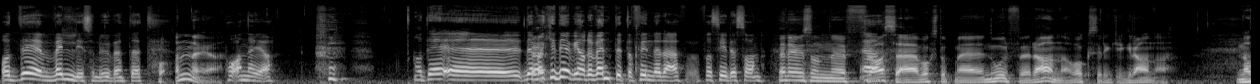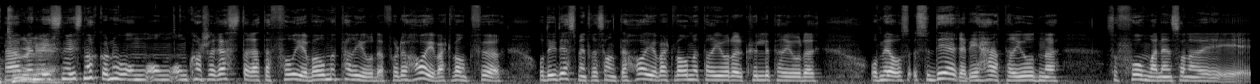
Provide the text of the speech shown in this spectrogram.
Og det er veldig sånn uventet på Andøya på Andøya. Og det, eh, det var ikke det vi hadde ventet å finne der, for å si det sånn. Det er jo en sånn eh, frase jeg vokste opp med. Nord for Rana vokser ikke grana. Naturlig. Ja, men vi, vi snakker nå om, om, om kanskje rester etter forrige varmeperiode, for det har jo vært varmt før. Og det er jo det som er interessant. Det har jo vært varmeperioder, kuldeperioder. Og med å studere de her periodene, så får man en sånn eh,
